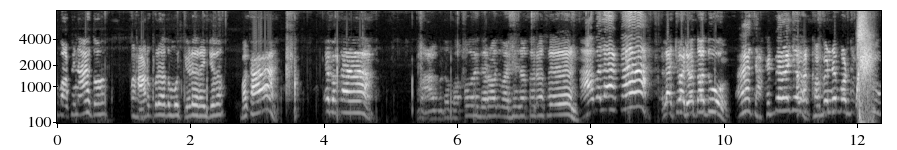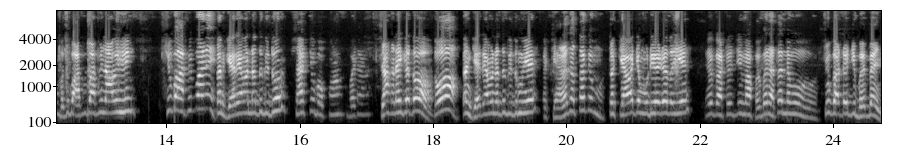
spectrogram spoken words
બધું બાફીને આવ્યો તો? પણ હારું કર્યો તો હું ચેડે રહી ગયો બકા! એ બકા! મારો બધો બકો દરવાજો વાંચીને જતો રહ્યો હા ભલા કા એટલે ચો તો તું? હા જાકેટ પહેરવા તને ખબર નહીં પડતી. બધું બાફી બાફીને આવી શું બાફી પાણી તને ઘેર આવવાનું નતું કીધું? શાક શું બટાકા. શાક નહીં કેતો? તો? તને ઘેર આવવાનું નતું કીધું મેં તો ક્યારે જતો કે હું? તો કેવા છે મૂડી હેડ્યો તો એ એ ગટુજી માં ભાઈ હતા ને હું. શું ગાટોજી ભાઈ બેન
